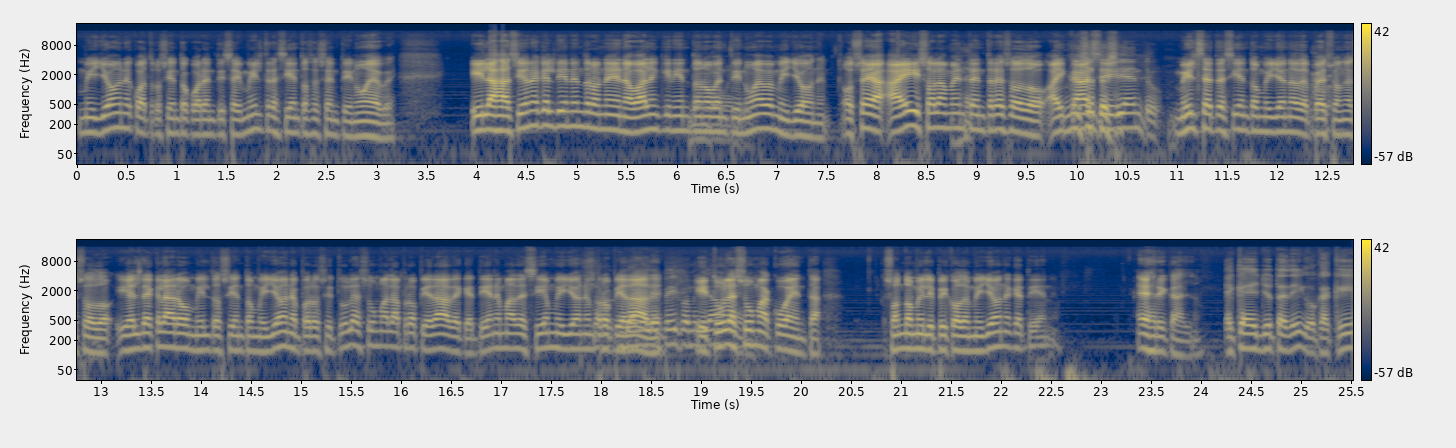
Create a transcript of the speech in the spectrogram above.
millones cuatrocientos cuarenta y seis mil trescientos sesenta y las acciones que él tiene en Dronena valen 599 millones. O sea, ahí solamente entre esos dos hay casi 1700. 1.700 millones de pesos en esos dos. Y él declaró 1.200 millones. Pero si tú le sumas las propiedades, que tiene más de 100 millones en propiedades, y tú le sumas cuenta, son dos mil y pico de millones que tiene. Es Ricardo. Es que yo te digo que aquí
